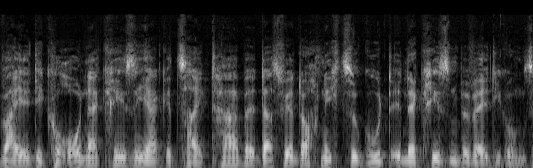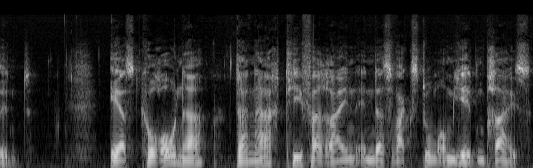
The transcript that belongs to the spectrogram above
weil die Corona-Krise ja gezeigt habe, dass wir doch nicht so gut in der Krisenbewältigung sind. Erst Corona, danach tiefer rein in das Wachstum um jeden Preis.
